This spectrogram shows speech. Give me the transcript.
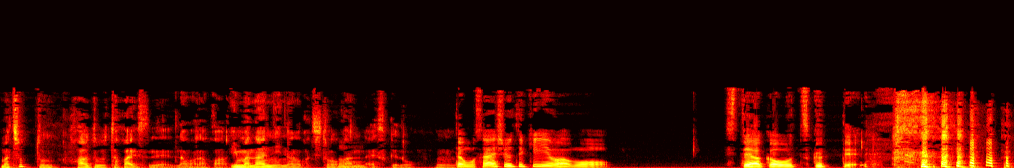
まあ、ちょっとハードル高いですね、なかなか。今何人なのかちょっとわかんないですけど。うんでも最終的にはもう、捨てアカを作って、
